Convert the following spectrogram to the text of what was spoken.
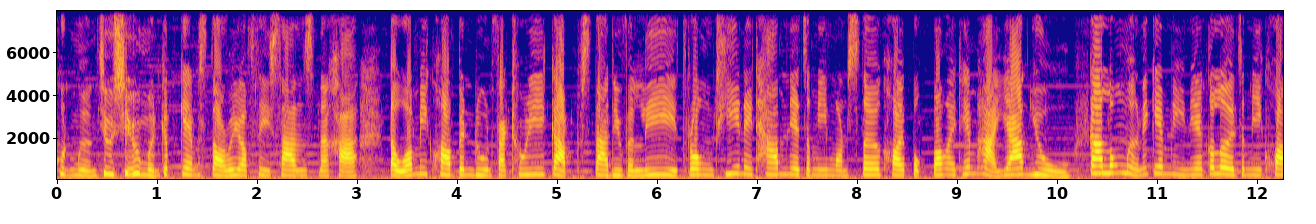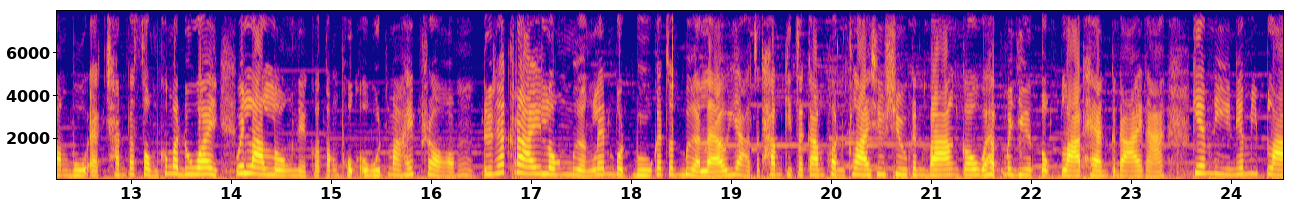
ขุดเหมืองชิวๆเหมือนกับเกม Story of Seasons นะคะ แต่ว่ามีความเป็น Rune Factory กับ Stardew Valley ตรงที่ในถ้ำเนี่ยจะมีมอนสเตอร์คอยปกป้องไอเทมหายากอยู่ การลงเหมืองในเกมนี้เนี่ยก็เลยจะมีความบูแอคชั่นผสมเข้ามาด้วย เวลาลงเนี่ยก็ต้องพกอาวุธมาให้พร้อม หรือถ้าใครลงเหมืองเล่นบทบูกันจนเบื่อแล้ว อยากจะทำกิจกรรมผ่อนคลายชิวๆกันบ้าง ก็แวบมายืนตกปลาแทนก็ได้นะ เกมนี้เนี่ยมีปลา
